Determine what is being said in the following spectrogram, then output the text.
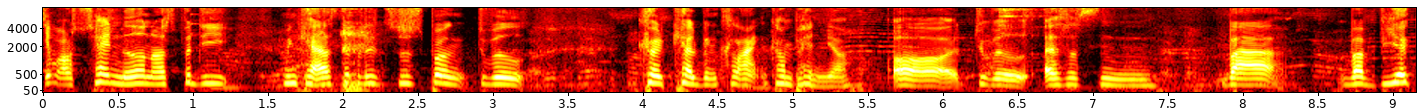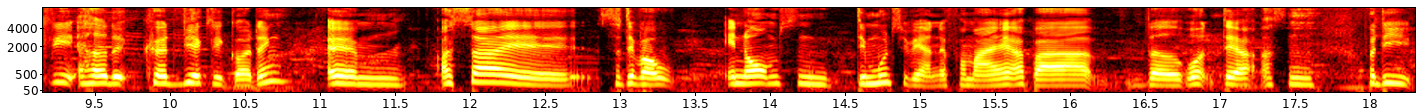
det var jo totalt nederen også, fordi min kæreste på det tidspunkt, du ved, kørte Calvin Klein kampagner og du ved, altså sådan, var, var virkelig, havde det kørt virkelig godt, ikke? Øhm, og så, øh, så det var jo enormt sådan, demotiverende for mig at bare være rundt der. Og sådan, fordi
